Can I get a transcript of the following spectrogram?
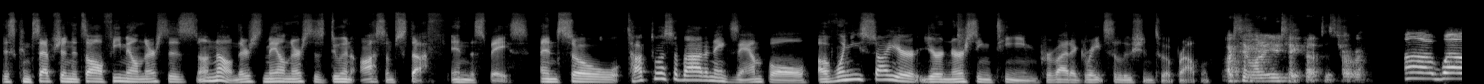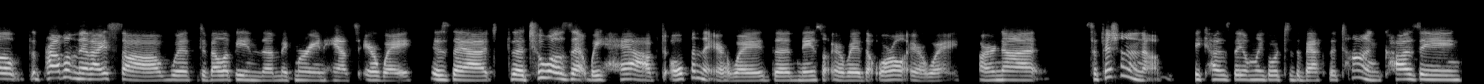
this conception, it's all female nurses. Oh, no, there's male nurses doing awesome stuff in the space. And so talk to us about an example of when you saw your, your nursing team provide a great solution to a problem. Roxanne, why don't you take that to start with? Uh, well, the problem that I saw with developing the McMurray Enhanced Airway is that the tools that we have to open the airway, the nasal airway, the oral airway, are not sufficient enough because they only go to the back of the tongue, causing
